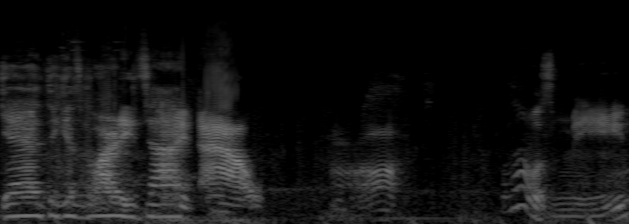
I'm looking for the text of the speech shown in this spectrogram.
Yeah, I think it's party time. Ow. Well, that was mean.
